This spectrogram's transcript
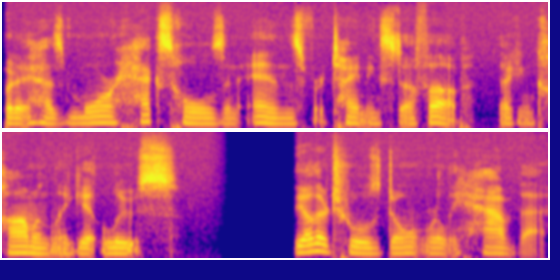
but it has more hex holes and ends for tightening stuff up that can commonly get loose. The other tools don't really have that.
